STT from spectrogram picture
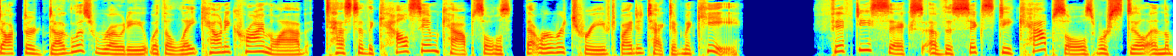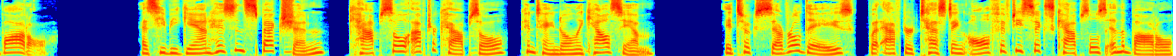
Dr. Douglas Rohde with the Lake County Crime Lab tested the calcium capsules that were retrieved by Detective McKee. 56 of the 60 capsules were still in the bottle. As he began his inspection, capsule after capsule contained only calcium. It took several days, but after testing all 56 capsules in the bottle,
